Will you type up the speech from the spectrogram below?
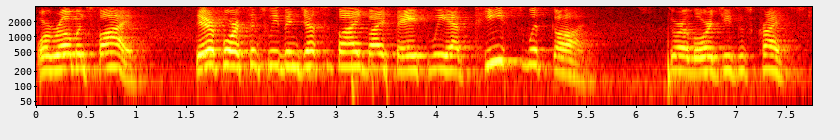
Or Romans 5. Therefore, since we've been justified by faith, we have peace with God through our Lord Jesus Christ.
